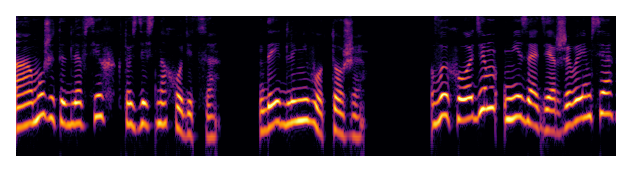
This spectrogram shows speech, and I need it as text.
а может и для всех, кто здесь находится, да и для него тоже. «Выходим, не задерживаемся.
